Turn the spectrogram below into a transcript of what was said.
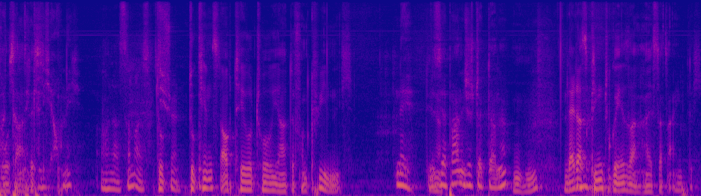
den großartig. kenne ich auch nicht. Oh, das Summer ist Du, richtig schön. du kennst auch Theotoriate von Queen nicht. Nee, dieses japanische Stück da, ne? Let Us Cling Together heißt das eigentlich.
